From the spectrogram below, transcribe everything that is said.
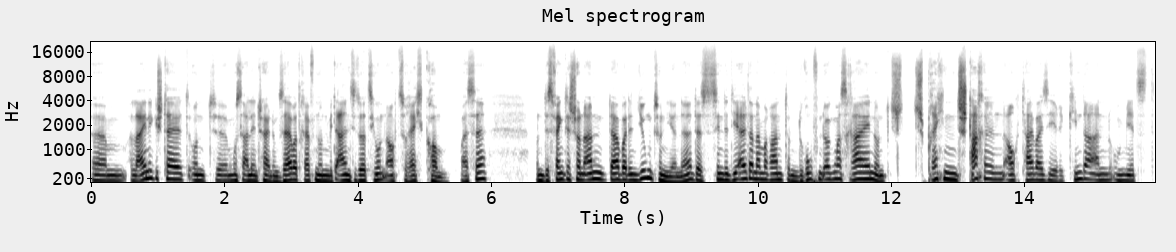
ähm, alleine gestellt und äh, muss alle Entscheidungen selber treffen und mit allen Situationen auch zurechtkommen. Weißt du? Und das fängt ja schon an, da bei den Jugendturnieren, ne? Das sind die Eltern am Rand und rufen irgendwas rein und sprechen, stacheln auch teilweise ihre Kinder an, um jetzt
